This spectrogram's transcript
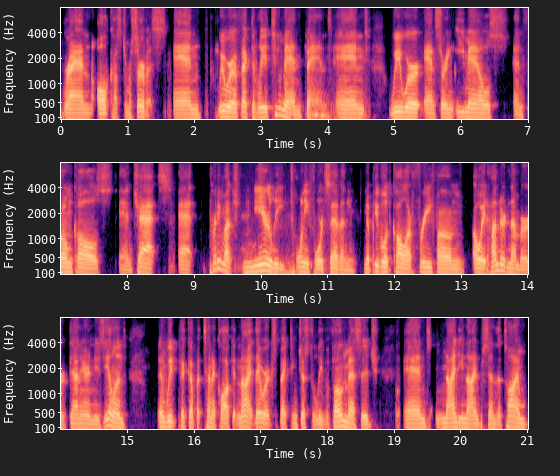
ran all customer service. And we were effectively a two-man band. And we were answering emails and phone calls and chats at pretty much nearly 24 7. You know, people would call our free phone 0800 number down here in New Zealand and we'd pick up at 10 o'clock at night. They were expecting just to leave a phone message. And 99% of the time,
